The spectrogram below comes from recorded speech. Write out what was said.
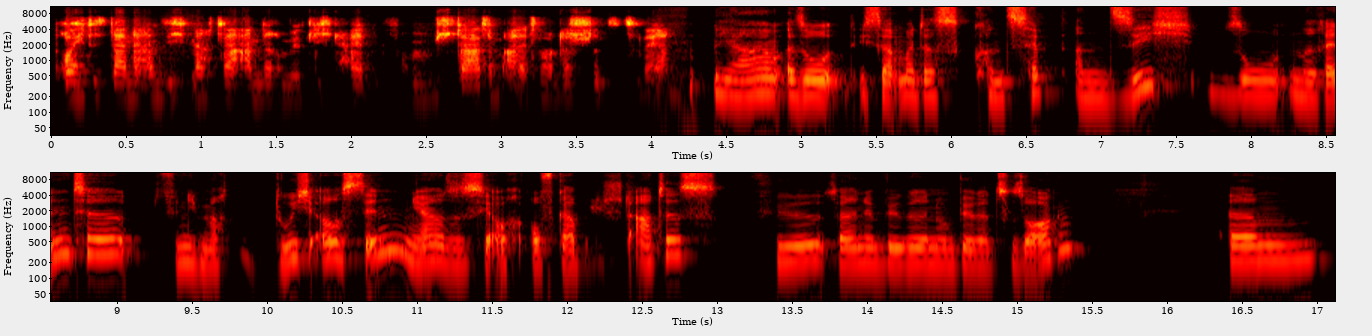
bräuchte es deiner Ansicht nach da andere Möglichkeiten, vom Staat im Alter unterstützt zu werden? Ja, also ich sag mal, das Konzept an sich, so eine Rente, finde ich, macht durchaus Sinn. Ja, also es ist ja auch Aufgabe des Staates, für seine Bürgerinnen und Bürger zu sorgen. Ähm,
